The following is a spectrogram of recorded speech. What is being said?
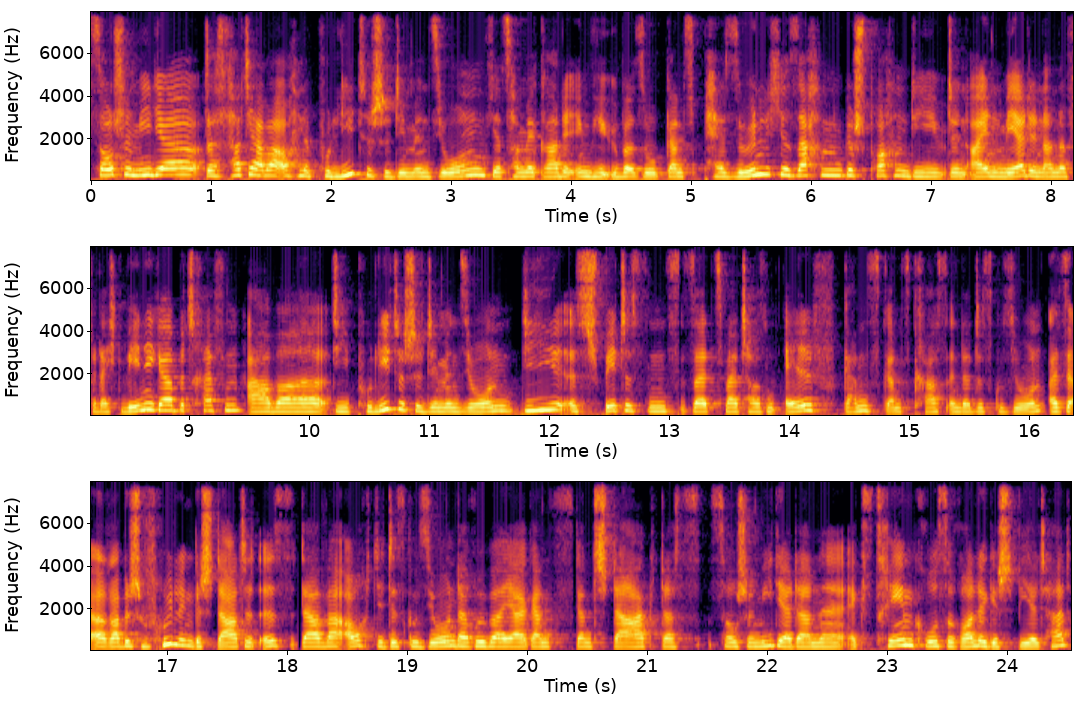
Social Media, das hat ja aber auch eine politische Dimension. Jetzt haben wir gerade irgendwie über so ganz persönliche Sachen gesprochen, die den einen mehr, den anderen vielleicht weniger betreffen. Aber die politische Dimension, die ist spätestens seit 2011 ganz, ganz krass in der Diskussion. Als der arabische Frühling gestartet ist, da war auch die Diskussion darüber ja ganz, ganz stark, dass Social Media da eine extrem große Rolle gespielt hat.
